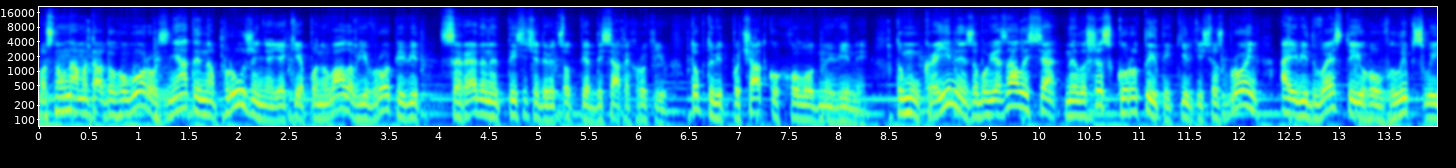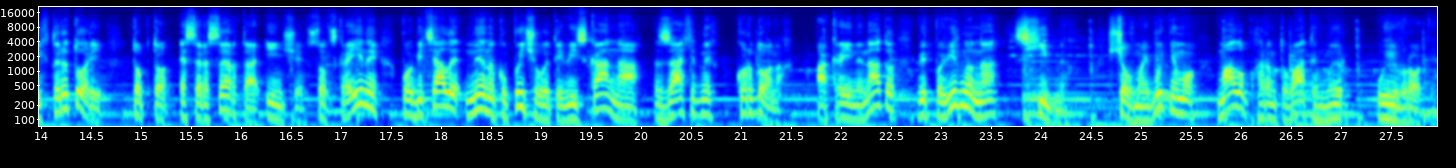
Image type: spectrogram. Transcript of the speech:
Основна мета договору зняти напруження, яке панувало в Європі від середини 1950-х років, тобто від початку холодної війни. Тому країни зобов'язалися не лише скоротити кількість озброєнь, а й відвести його вглиб своїх територій. Тобто СРСР та інші соцкраїни пообіцяли не накопичувати війська на західних кордонах, а країни НАТО відповідно на східних, що в майбутньому мало б гарантувати мир у Європі.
